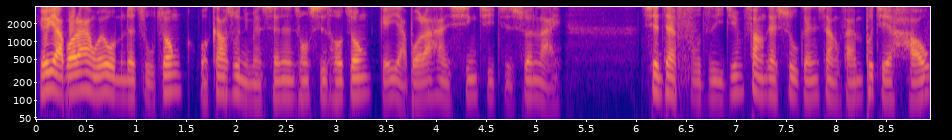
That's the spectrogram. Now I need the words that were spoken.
有亚伯拉罕为我们的祖宗。我告诉你们，神人从石头中给亚伯拉罕兴起子孙来。现在斧子已经放在树根上，凡不结好。”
